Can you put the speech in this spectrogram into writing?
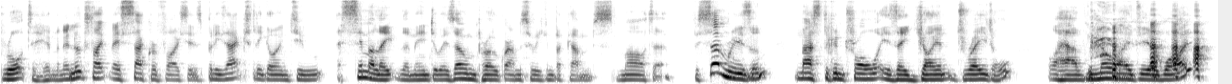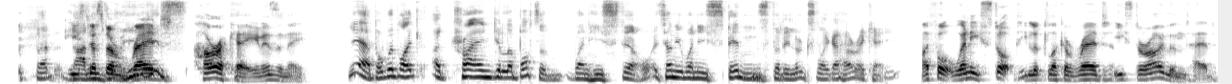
brought to him, and it looks like they're sacrifices, but he's actually going to assimilate them into his own program so he can become smarter. For some reason, Master Control is a giant dreidel. I have no idea why, but He's just a he red is. hurricane, isn't he? Yeah, but with like a triangular bottom when he's still. It's only when he spins that he looks like a hurricane. I thought when he stopped, he looked like a red Easter Island head.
